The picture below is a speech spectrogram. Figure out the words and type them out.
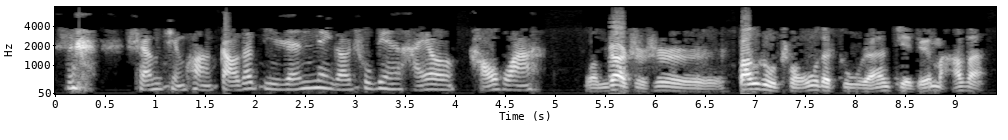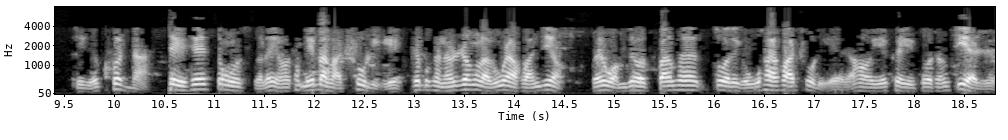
是。什么情况？搞得比人那个出殡还要豪华。我们这儿只是帮助宠物的主人解决麻烦、解决困难。这些动物死了以后，他没办法处理，这不可能扔了污染环境，所以我们就帮他做这个无害化处理，然后也可以做成戒指。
